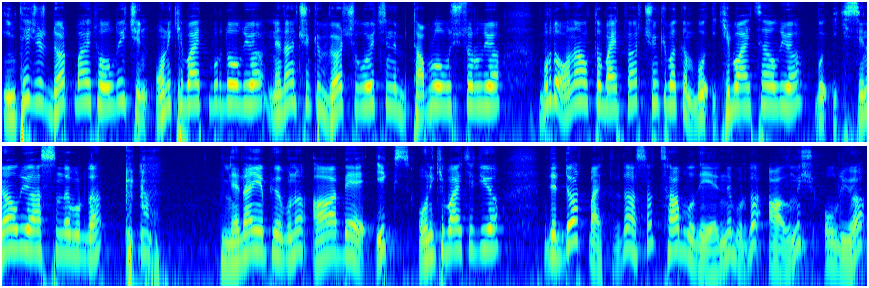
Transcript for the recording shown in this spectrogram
integer 4 byte olduğu için 12 byte burada oluyor. Neden? Çünkü virtual void içinde bir tablo oluşturuluyor. Burada 16 byte var. Çünkü bakın bu 2 byte alıyor. Bu ikisini alıyor aslında burada. Neden yapıyor bunu? A, B, X 12 byte ediyor. Bir de 4 byte'da da aslında tablo değerini burada almış oluyor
